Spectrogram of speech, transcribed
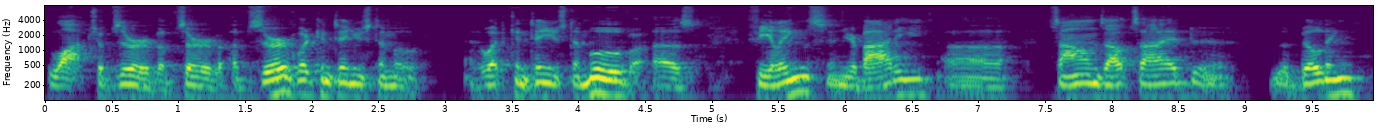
watch, observe, observe, observe what continues to move. And what continues to move is feelings in your body, uh, sounds outside uh, the building,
